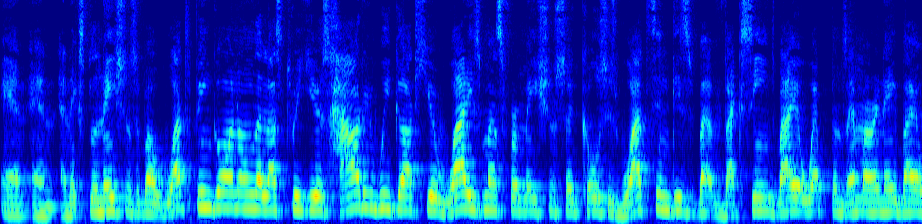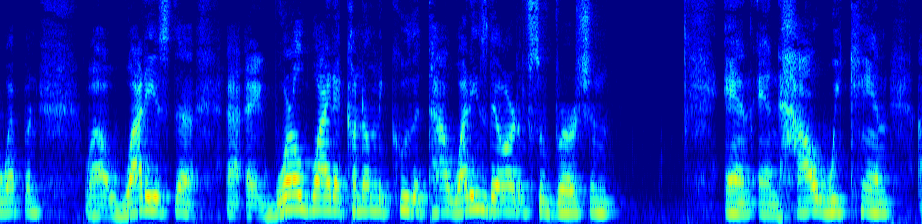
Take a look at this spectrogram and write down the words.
and, and, and explanations about what's been going on the last three years. How did we got here? What is mass formation psychosis? What's in these vaccines, bioweapons, mRNA bioweapon? Well, what is the uh, worldwide economic coup d'etat? What is the art of subversion? And and how we can uh,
